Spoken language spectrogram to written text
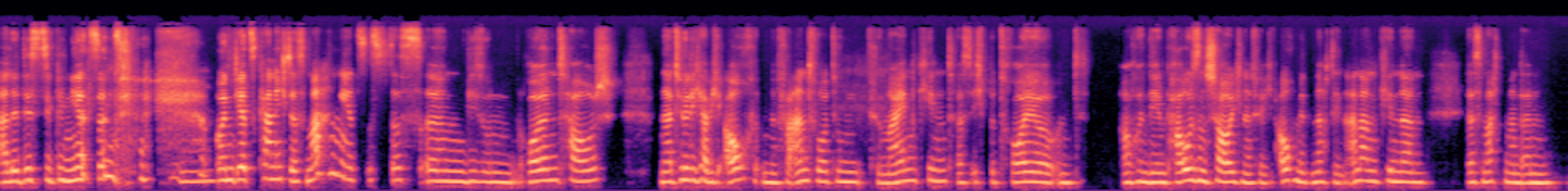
alle diszipliniert sind. Mhm. Und jetzt kann ich das machen. Jetzt ist das ähm, wie so ein Rollentausch. Natürlich habe ich auch eine Verantwortung für mein Kind, was ich betreue. Und auch in den Pausen schaue ich natürlich auch mit nach den anderen Kindern. Das macht man dann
